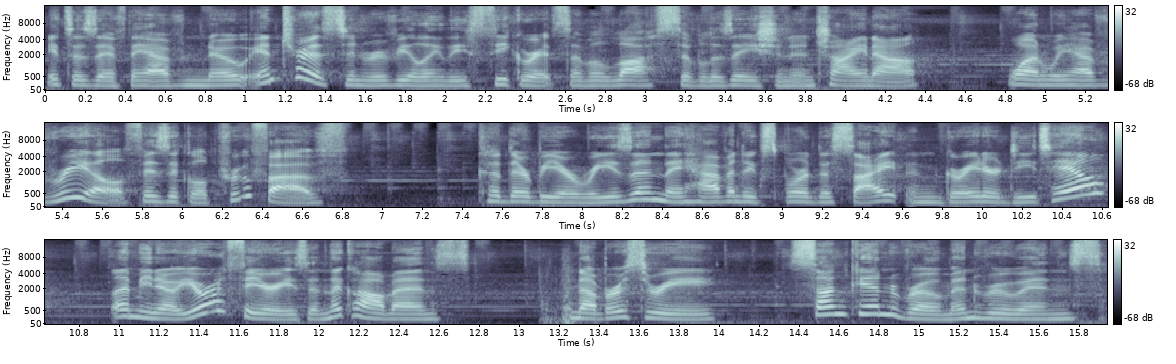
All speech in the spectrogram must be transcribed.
it's as if they have no interest in revealing the secrets of a lost civilization in China, one we have real physical proof of. Could there be a reason they haven't explored the site in greater detail? Let me know your theories in the comments. Number 3. Sunken Roman Ruins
